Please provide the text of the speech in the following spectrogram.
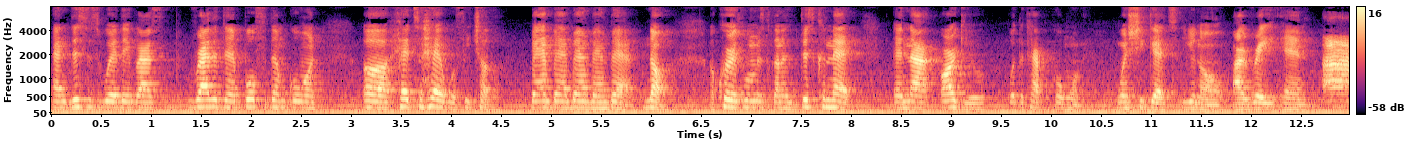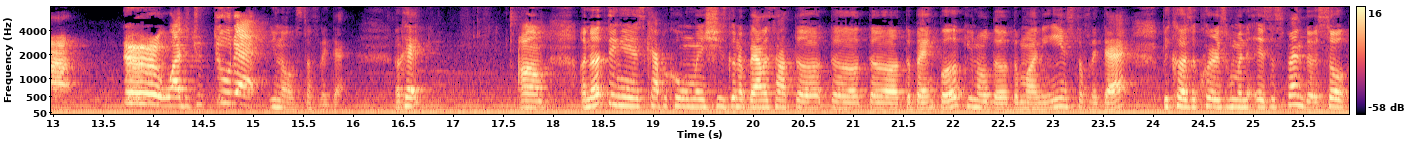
And this is where they rather than both of them going uh, head to head with each other. Bam, bam, bam, bam, bam. No. Aquarius woman is going to disconnect and not argue with the Capricorn woman when she gets, you know, irate and, ah, uh, why did you do that? You know, stuff like that. Okay? Um, another thing is Capricorn woman, she's gonna balance out the, the the the bank book, you know, the the money and stuff like that, because Aquarius woman is a spender. So,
